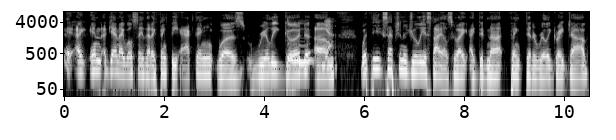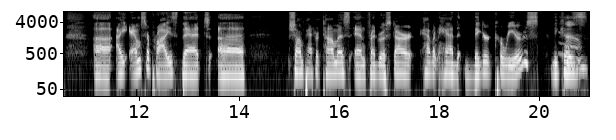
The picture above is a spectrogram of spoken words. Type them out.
I, and again, I will say that I think the acting was really good. Mhm. Um, yes. with the exception of Julia Stiles, who I, I did not think did a really great job. Uh, I am surprised that uh, Sean Patrick Thomas and Fredro Starr haven't had bigger careers because,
